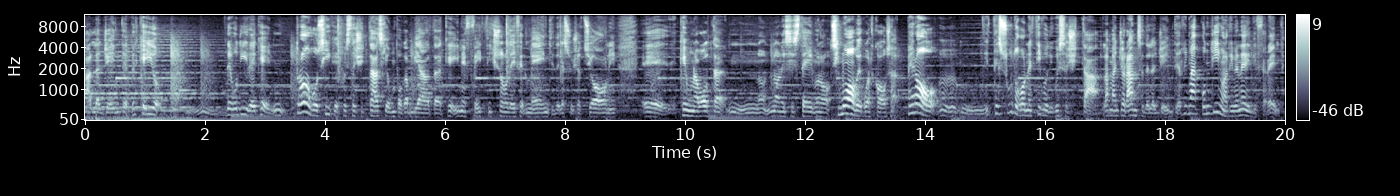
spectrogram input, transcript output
alla gente perché io devo dire che trovo sì che questa città sia un po' cambiata, che in effetti ci sono dei fermenti, delle associazioni eh, che una volta mh, non esistevano, si muove qualcosa, però eh, il tessuto connettivo di questa città, la maggioranza della gente continua a rimanere indifferente.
